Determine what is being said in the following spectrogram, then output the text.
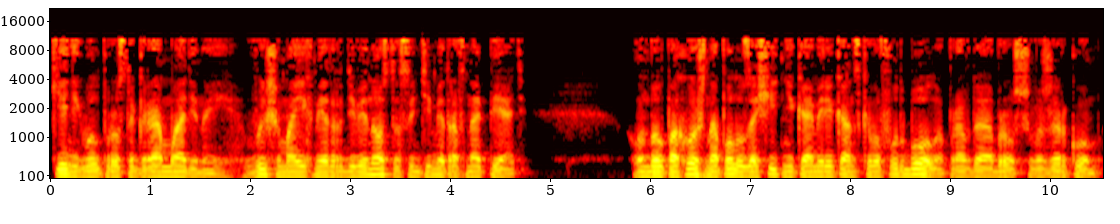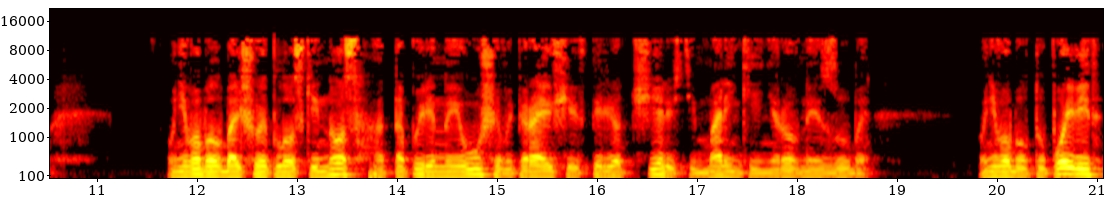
Кеник был просто громадиной, выше моих метр девяносто сантиметров на пять. Он был похож на полузащитника американского футбола, правда, обросшего жирком. У него был большой плоский нос, оттопыренные уши, выпирающие вперед челюсти, маленькие неровные зубы. У него был тупой вид,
